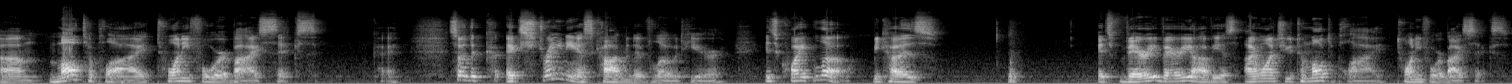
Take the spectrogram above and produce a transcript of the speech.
Um, multiply 24 by 6. Okay, so the extraneous cognitive load here is quite low because it's very, very obvious. I want you to multiply 24 by 6,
